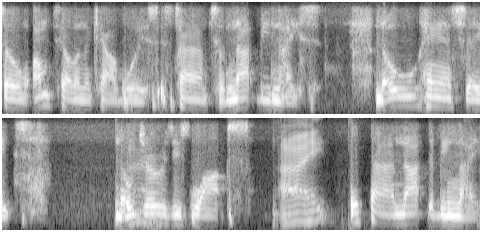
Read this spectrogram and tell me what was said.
So I'm telling the Cowboys, it's time to not be nice. No handshakes. No jersey swaps. All right. It's time not to be nice.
